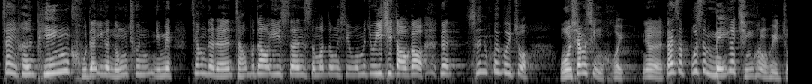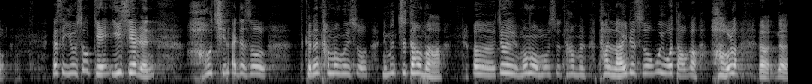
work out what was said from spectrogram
在很贫苦的一个农村里面，这样的人找不到医生，什么东西，我们就一起祷告，那神会不会做？我相信会，呃，但是不是每一个情况会做，但是有时候给一些人好起来的时候，可能他们会说：“你们知道吗？呃，这位某某牧师他们他来的时候为我祷告好了，呃，那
